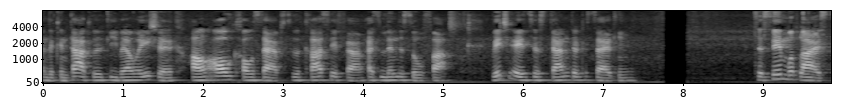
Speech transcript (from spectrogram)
and conduct the evaluation on all concepts the classifier has learned so far, which is the standard setting. The same applies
